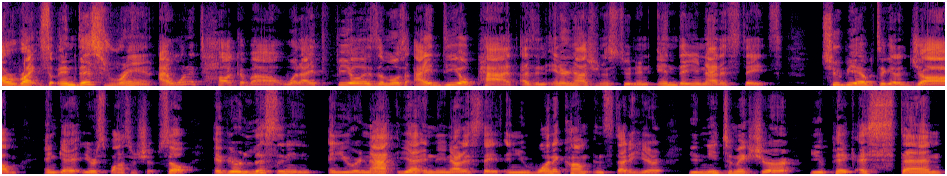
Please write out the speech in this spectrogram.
All right. So in this rant, I want to talk about what I feel is the most ideal path as an international student in the United States to be able to get a job and get your sponsorship. So if you're listening and you are not yet in the United States and you want to come and study here, you need to make sure you pick a STEM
